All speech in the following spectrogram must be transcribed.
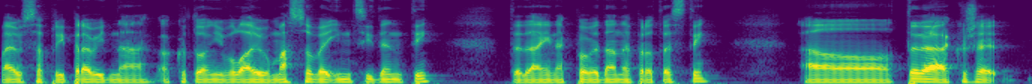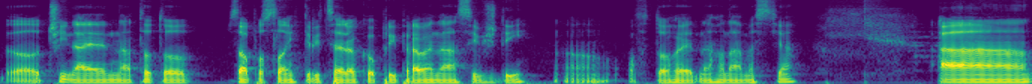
majú sa pripraviť na, ako to oni volajú, masové incidenty, teda inak povedané protesty. Uh, teda akože Čína je na toto za posledných 30 rokov pripravená asi vždy od toho jedného námestia. A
